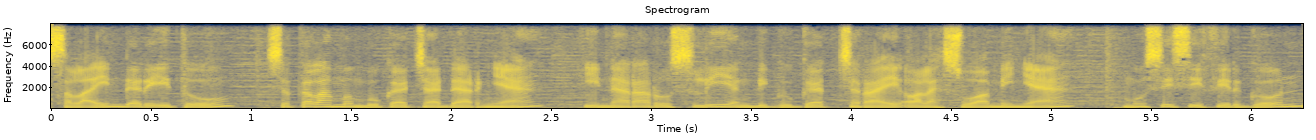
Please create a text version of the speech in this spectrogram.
Selain dari itu, setelah membuka cadarnya, Inara Rusli yang digugat cerai oleh suaminya, musisi Virgon,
